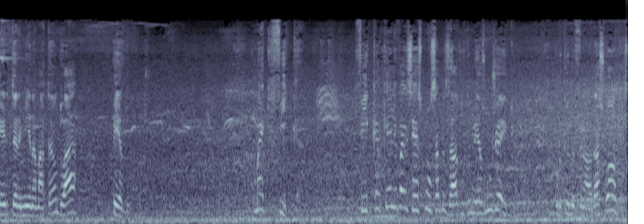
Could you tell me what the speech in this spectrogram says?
ele termina matando a Pedro. Como é que fica? Fica que ele vai ser responsabilizado do mesmo jeito. Porque no final das contas,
